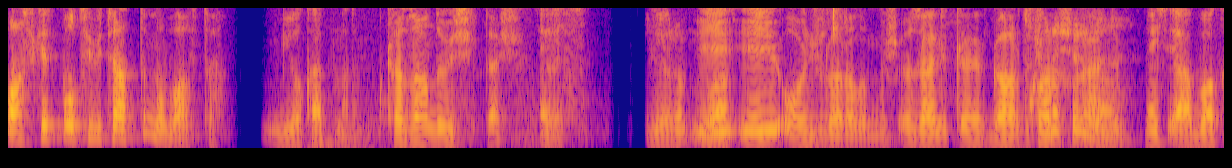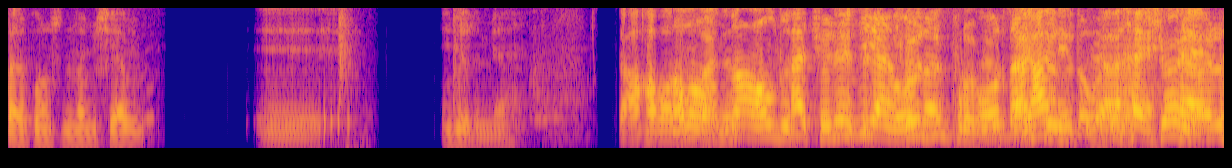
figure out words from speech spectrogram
Basketbol tweet'i attın mı bu hafta? yok atmadım. Kazandı Beşiktaş. Evet. Biliyorum. İyi, hafta- iyi oyuncular alınmış. Özellikle gardı çok Konuşuruz beğendim. onu. Neyse Abu Bakar konusunda bir şey yapayım. Ee, ne diyordum ya? Ya Havaalanında aldın. Ha çözüldü Neyse, yani. Çözdün Orada- problemi. orada- Sen Yani- çözdün ama. Ya, Şöyle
